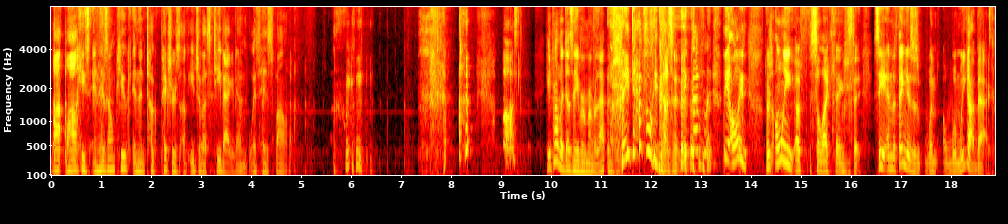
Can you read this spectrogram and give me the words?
while, while he's in his own puke and then took pictures of each of us teabagging him with his phone. Austin. He probably doesn't even remember that part. He definitely doesn't. He definitely. the only there's only a select things that see, and the thing is, is when when we got back,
